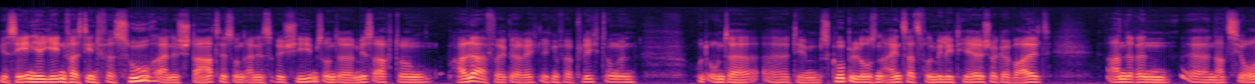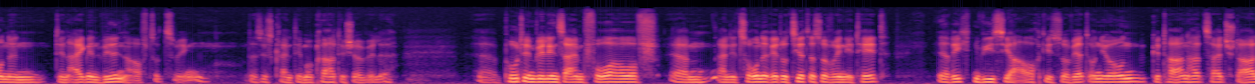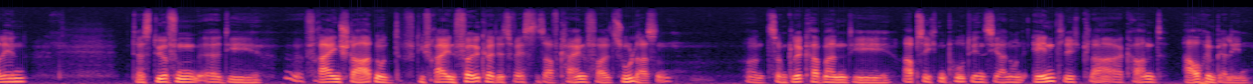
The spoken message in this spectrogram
Wir sehen hier jedenfalls den Versuch eines Staates und eines Regimes unter Missachtung aller völkerrechtlichen Verpflichtungen und unter äh, dem skrupellosen Einsatz von militärischer Gewalt anderen äh, Nationen den eigenen Willen aufzuzwingen. Das ist kein demokratischer Wille. Äh, Putin will in seinem Vorhof ähm, eine Zone reduzierter Souveränität errichten, wie es ja auch die Sowjetunion getan hat seit Stalin. Das dürfen äh, die äh, freien Staaten und die freien Völker des Westens auf keinen Fall zulassen. Und zum Glück hat man die Absichten Putins ja nun endlich klar erkannt, auch in Berlin.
